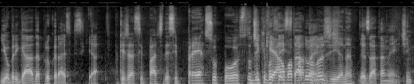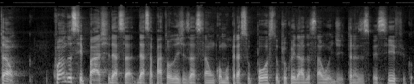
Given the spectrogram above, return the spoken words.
e obrigada a procurar esse psiquiatra. Porque já se parte desse pressuposto de, de que, que é uma patologia, doente. né? Exatamente. Então, quando se parte dessa, dessa patologização como pressuposto para o cuidado da saúde transespecífico,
